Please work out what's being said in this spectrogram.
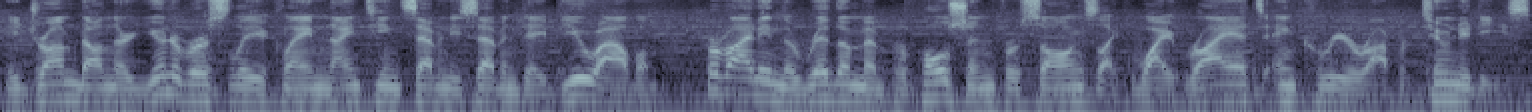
He drummed on their universally acclaimed 1977 debut album, providing the rhythm and propulsion for songs like White Riot and Career Opportunities.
